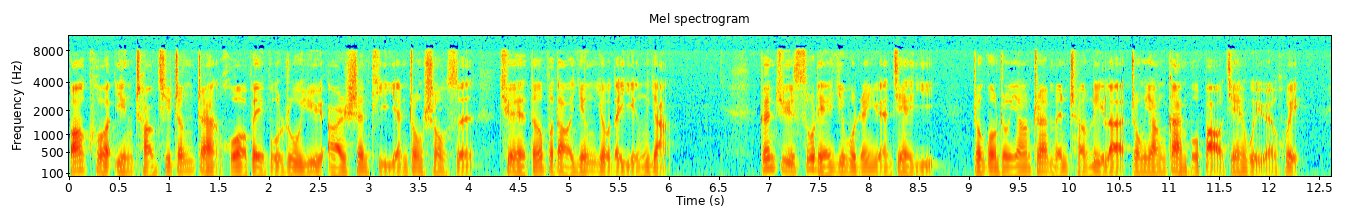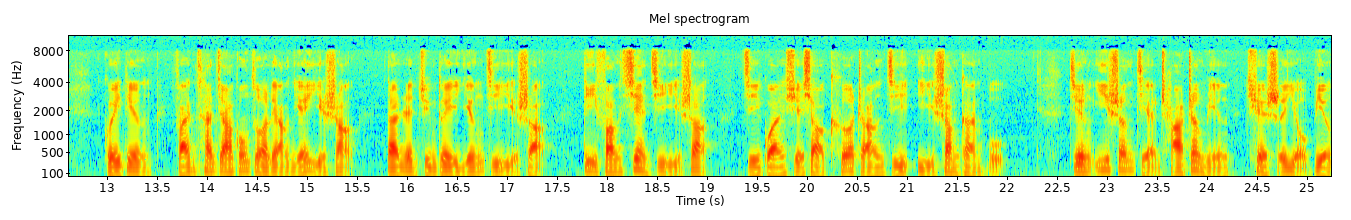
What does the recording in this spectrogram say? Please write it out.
包括因长期征战或被捕入狱而身体严重受损却得不到应有的营养。根据苏联医务人员建议，中共中央专门成立了中央干部保健委员会，规定凡参加工作两年以上。担任军队营级以上、地方县级以上、机关学校科长及以上干部，经医生检查证明确实有病，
